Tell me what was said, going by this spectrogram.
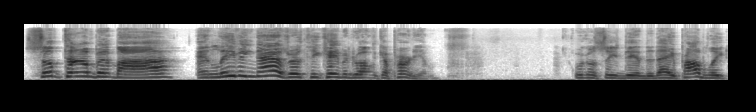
some time went by, and leaving Nazareth, he came and dwelt in Capernaum. We're going to see then today probably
